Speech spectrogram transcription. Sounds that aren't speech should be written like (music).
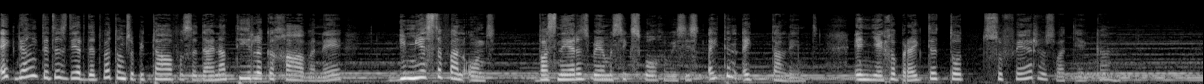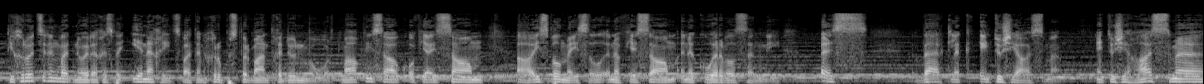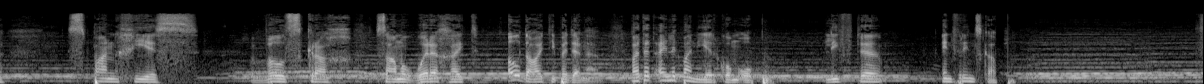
Ek dink dit is deur dit wat ons op die tafel sit, daai natuurlike gawe, nê? Die meeste van ons was nêrens by 'n musiekskool gewees, dis uit en uit talent en jy gebruik dit tot sover soos wat jy kan. Die grootste ding wat nodig is vir enigiets wat in groepsverband gedoen word, maak nie saak of jy saam 'n huis wil messel en of jy saam in 'n koor wil sing nie, is werklik entoesiasme. Entoesiasme, spangees, wilskrag, samehorigheid, al daai tipe dinge wat uiteindelik maar neerkom op liefde en vriendskap.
